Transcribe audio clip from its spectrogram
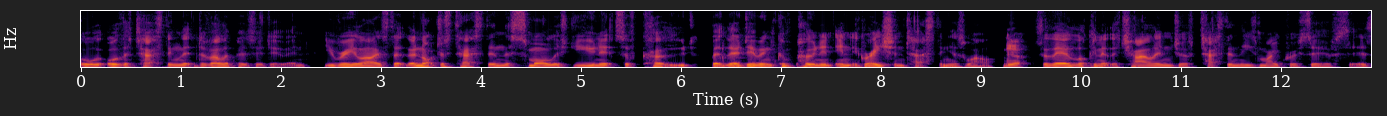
or, or the testing that developers are doing you realize that they're not just testing the smallest units of code but mm-hmm. they're doing component integration testing as well yeah so they're looking at the challenge of testing these microservices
